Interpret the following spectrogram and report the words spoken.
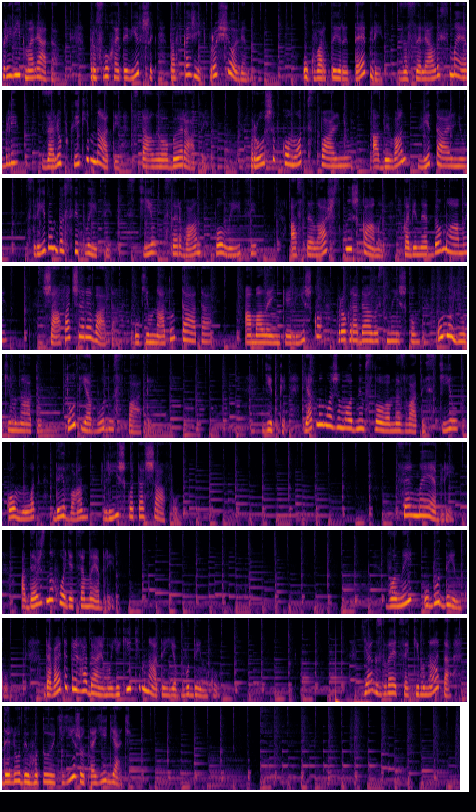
Привіт, малята! Прослухайте віршик та скажіть, про що він? У квартири теплі заселялись меблі, залюбки кімнати стали обирати. Рушив комод в спальню, а диван в вітальню. Слідом до світлиці стіл, сервант, полиці, а стелаж з книжками в кабінет до мами. Шафа черевата у кімнату тата, а маленьке ліжко прокрадалось нишком у мою кімнату. Тут я буду спати. Дітки, як ми можемо одним словом назвати стіл, комод, диван, ліжко та шафу? Це меблі. А де ж знаходяться меблі? Вони у будинку. Давайте пригадаємо, які кімнати є в будинку. Як зветься кімната, де люди готують їжу та їдять?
